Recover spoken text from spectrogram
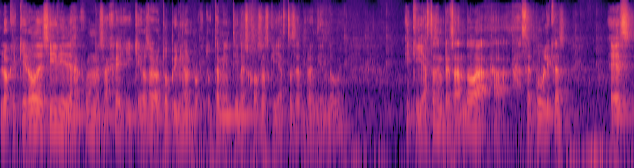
lo que quiero decir y dejar como mensaje, y quiero saber tu opinión, porque tú también tienes cosas que ya estás emprendiendo, güey, y que ya estás empezando a, a- a hacer públicas, es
